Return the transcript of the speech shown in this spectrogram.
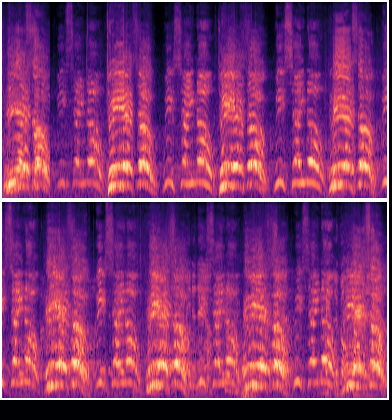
TSO! We say no. TSO! We say no. TSO! We say no. TSO! We say no. TSO! We say no. TSO! We say no. TSO! We say no. TSO!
